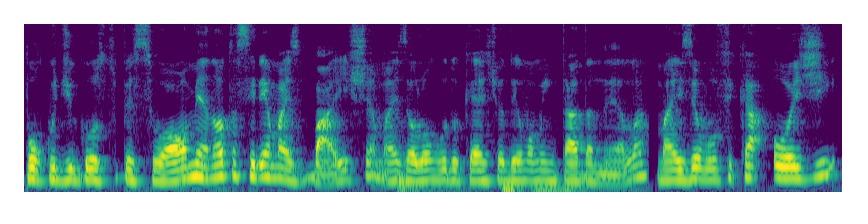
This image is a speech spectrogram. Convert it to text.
pouco de gosto pessoal. Minha nota seria mais baixa, mas ao longo do cast eu dei uma aumentada nela. Mas eu vou ficar hoje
